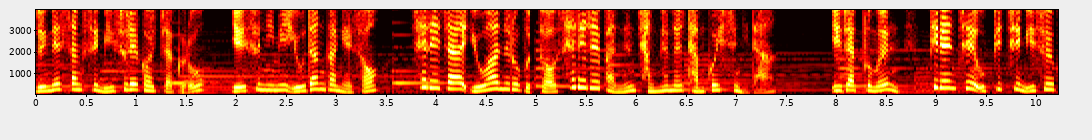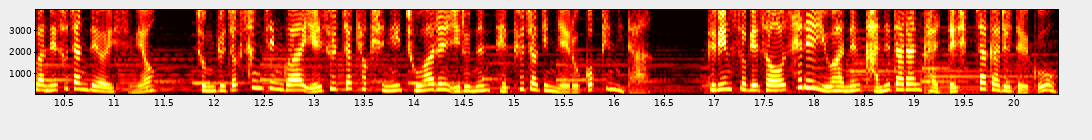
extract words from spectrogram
르네상스 미술의 걸작으로 예수님이 요단강에서 세례자 요한으로부터 세례를 받는 장면을 담고 있습니다. 이 작품은 피렌체 우피치 미술관에 소장되어 있으며 종교적 상징과 예술적 혁신이 조화를 이루는 대표적인 예로 꼽힙니다. 그림 속에서 세례 요한은 가느다란 갈대 십자가를 들고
